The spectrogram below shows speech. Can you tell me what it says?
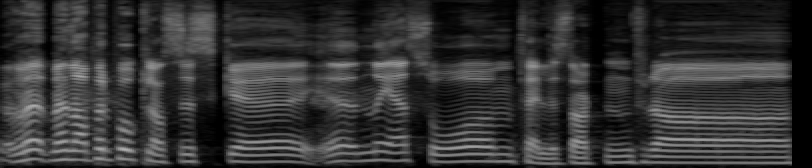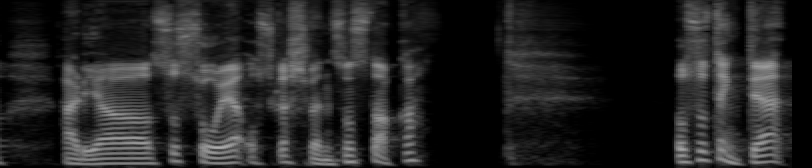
men, men, apropos klassisk eh, Når jeg så fellesstarten fra helga, så så jeg Oskar Svensson staka. Og så tenkte jeg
